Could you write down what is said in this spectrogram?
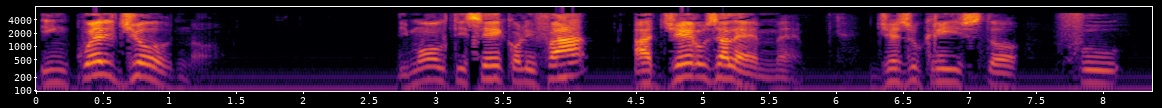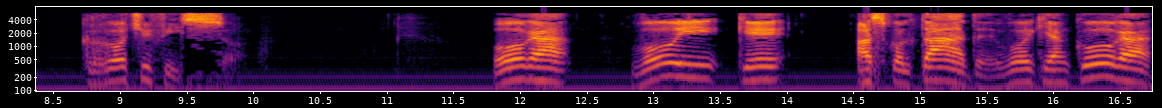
in quel giorno di molti secoli fa a Gerusalemme Gesù Cristo fu crocifisso. Ora voi che ascoltate, voi che ancora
